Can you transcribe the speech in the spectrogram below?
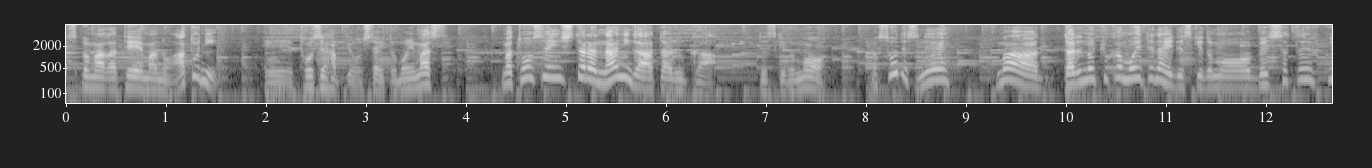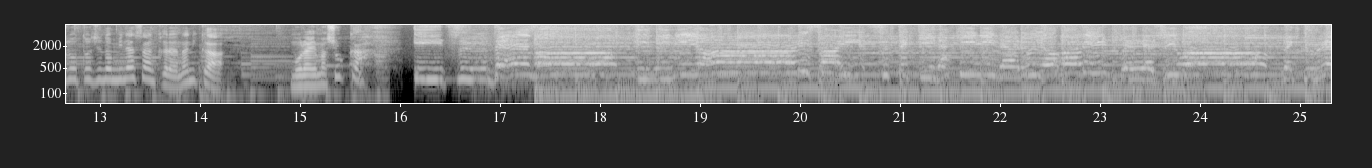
スプマガテーマの後に、えー、当選発表をしたいと思います。まあ、当選したら何が当たるかですけども、まあ、そうですね。まあ誰の許可も得てないですけども別冊袋とじの皆さんから何かもらいましょうか。いつでも君に寄り添い素敵な日になるようにページをめくれ。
